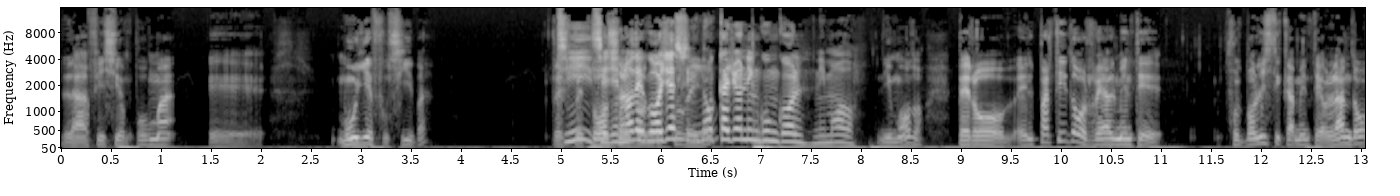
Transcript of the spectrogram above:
la afición Puma, eh, muy efusiva, Sí, se llenó de Goyas y no cayó ningún gol, ni modo. Ni modo. Pero el partido realmente, futbolísticamente hablando,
